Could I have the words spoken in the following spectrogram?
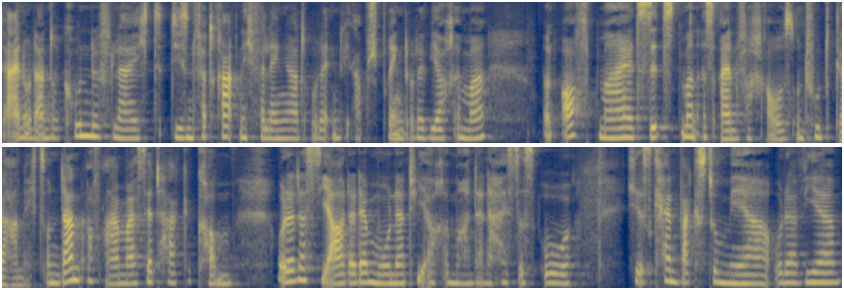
der ein oder andere Kunde vielleicht diesen Vertrag nicht verlängert oder irgendwie abspringt oder wie auch immer. Und oftmals sitzt man es einfach aus und tut gar nichts. Und dann auf einmal ist der Tag gekommen oder das Jahr oder der Monat, wie auch immer. Und dann heißt es, oh, hier ist kein Wachstum mehr oder wir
